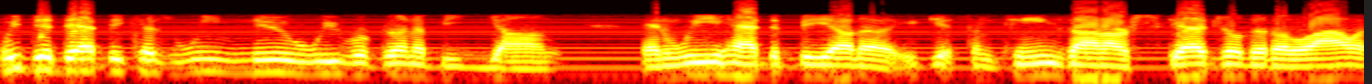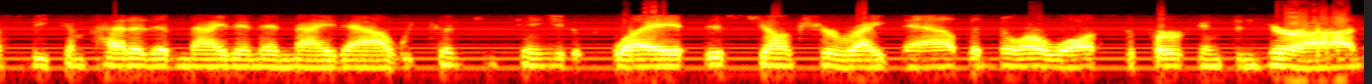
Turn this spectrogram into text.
We did that because we knew we were going to be young, and we had to be able to get some teams on our schedule that allow us to be competitive night in and night out. We couldn't continue to play at this juncture right now. The Norwalks, the Perkins, and Hurons,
